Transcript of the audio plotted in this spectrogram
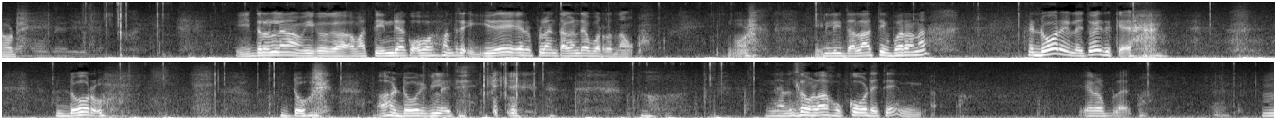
ನೋಡ್ರಿ ಇದರಲ್ಲೇ ನಾವು ಇವಾಗ ಮತ್ತೆ ಇಂಡಿಯಾಕ್ಕೆ ಹೋಗ್ಬೇಕು ಅಂದರೆ ಇದೇ ಏರೋಪ್ಲೇನ್ ತಗೊಂಡೇ ಬರೋದು ನಾವು ನೋಡಿ ಇಲ್ಲಿ ದಲಾತಿಗೆ ಬರೋಣ ಡೋರ್ ಎಲ್ಲೈತೋ ಇದಕ್ಕೆ ಡೋರು ಡೋರ್ ಆ ಡೋರ್ ಇಲ್ಲೈತಿ ನೆಲದ ಒಳಗೆ ಹೊಕ್ಕು ಏರೋಪ್ಲೇನ್. ಹ್ಞೂ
